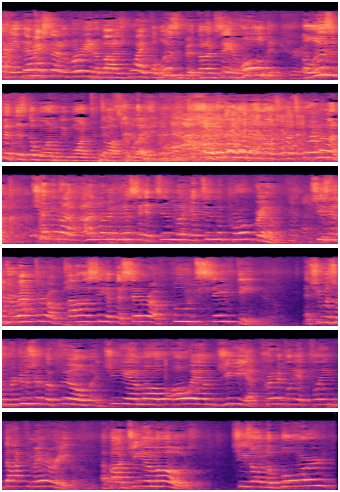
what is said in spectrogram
was coming, then I started learning about his wife, Elizabeth, and I'm saying, hold it. Elizabeth is the one we want to talk to. She's the one that knows what's going on. Check it out. I learned this. It's in the it's in the program. She's the director of policy at the Center of Food Safety. And she was a producer of the film GMO OMG, a critically acclaimed documentary about GMOs. She's on the board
